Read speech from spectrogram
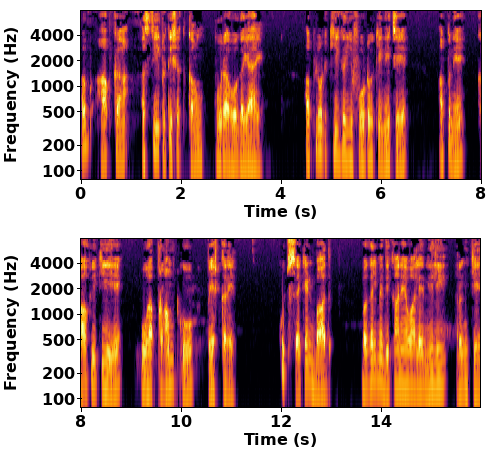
अब आपका 80 प्रतिशत काम पूरा हो गया है। अपलोड की गई फ़ोटो के नीचे अपने कॉपी किए हुआ प्रॉम्प्ट को पेस्ट करें। कुछ सेकंड बाद बगल में दिखाने वाले नीली रंग के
